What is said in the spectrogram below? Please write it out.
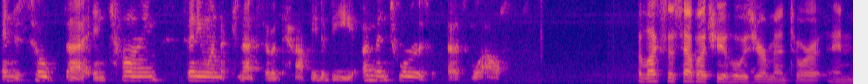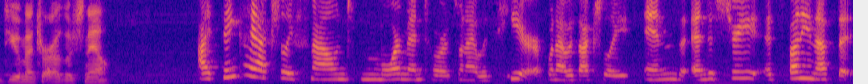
And just hope that in time, if anyone that connects, I would be happy to be a mentor as, as well. Alexis, how about you? Who is your mentor? And do you mentor others now? I think I actually found more mentors when I was here, when I was actually in the industry. It's funny enough that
